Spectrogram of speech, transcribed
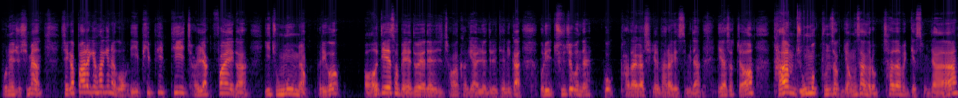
보내주시면 제가 빠르게 확인하고 이 PPT 전략 파일과 이 종목명 그리고 어디에서 매도해야 되는지 정확하게 알려드릴 테니까 우리 주주분들 꼭 받아가시길 바라겠습니다. 이해하셨죠? 다음 종목 분석 영상으로 찾아뵙겠습니다.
